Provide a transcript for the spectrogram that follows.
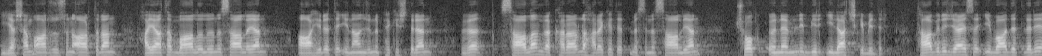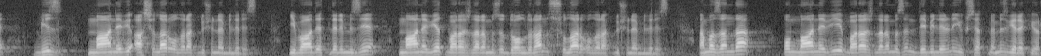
yaşam arzusunu artıran, hayata bağlılığını sağlayan, ahirete inancını pekiştiren ve sağlam ve kararlı hareket etmesini sağlayan çok önemli bir ilaç gibidir. Tabiri caizse ibadetleri biz manevi aşılar olarak düşünebiliriz. İbadetlerimizi, maneviyat barajlarımızı dolduran sular olarak düşünebiliriz. Ramazanda o manevi barajlarımızın debilerini yükseltmemiz gerekiyor.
